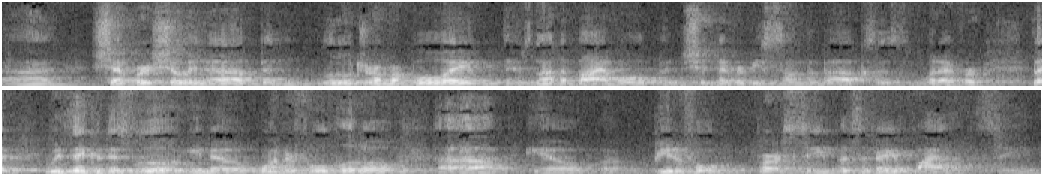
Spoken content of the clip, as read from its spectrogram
uh, shepherds showing up, and little drummer boy who's not in the Bible and should never be sung about because it's whatever. But we think of this little, you know, wonderful little, uh, you know, uh, beautiful birth scene, but it's a very violent scene.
